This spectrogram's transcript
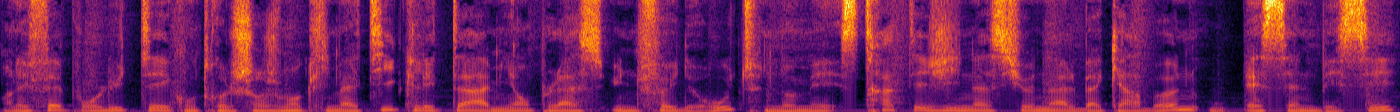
En effet, pour lutter contre le changement climatique, l'État a mis en place une feuille de route nommée Stratégie nationale bas carbone ou SNBC. Et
